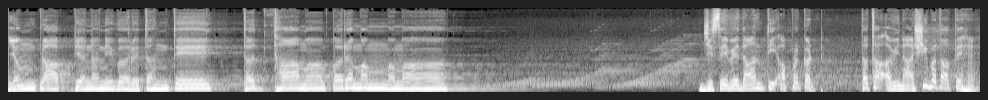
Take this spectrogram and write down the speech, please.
यम प्राप्य न निवर्तन्ते, तद्धाम परमं मम। जिसे वेदांती अप्रकट तथा अविनाशी बताते हैं,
